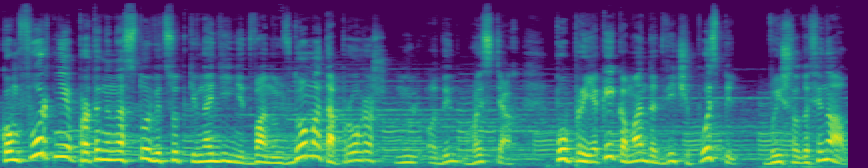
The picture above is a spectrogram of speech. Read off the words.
Комфортні, проте не на 100% надійні 2-0 вдома та програш 0-1 в гостях, попри який команда двічі поспіль вийшла до фіналу.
